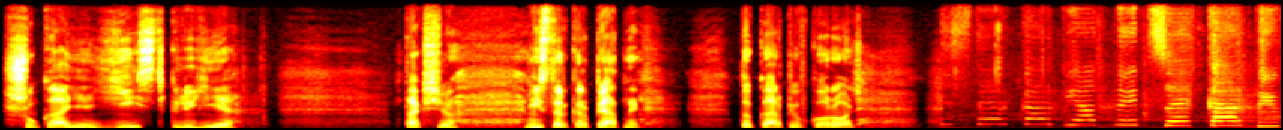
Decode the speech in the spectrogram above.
шукає, їсть, клює. Так що містер Карпятник то Карпів король. Містер Карп'ятник це Карпів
